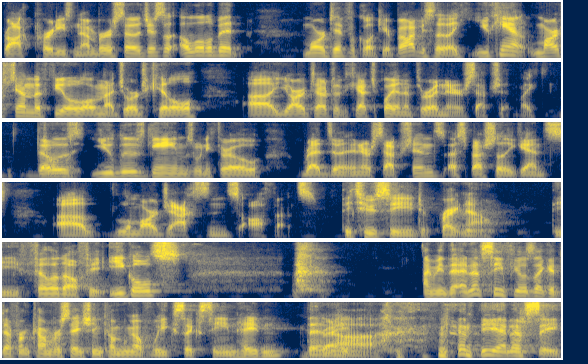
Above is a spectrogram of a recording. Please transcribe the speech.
Brock Purdy's numbers. So it's just a little bit more difficult here. But obviously, like you can't march down the field on that George Kittle uh, yards after the catch play and then throw an interception. Like those, you lose games when you throw red zone interceptions, especially against uh, Lamar Jackson's offense. The two seed right now, the Philadelphia Eagles. I mean, the NFC feels like a different conversation coming off week 16, Hayden, than, Right. uh, than the NFC.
